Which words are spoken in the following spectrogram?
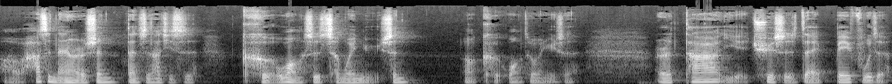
啊，他是男儿身，但是他其实渴望是成为女生啊，渴望成为女生，而他也确实在背负着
